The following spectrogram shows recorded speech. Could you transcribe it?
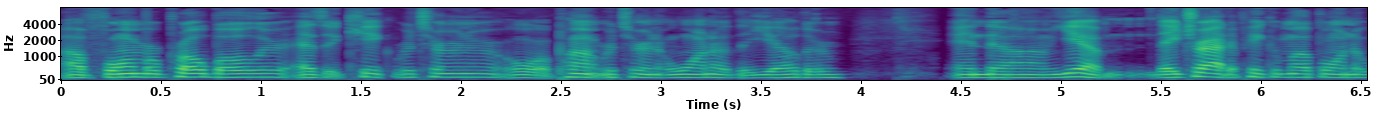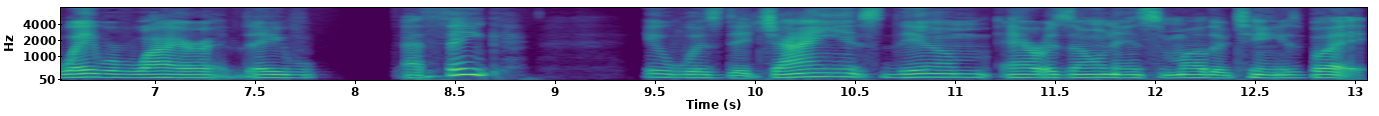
a former Pro Bowler as a kick returner or a punt returner, one or the other. And um, yeah, they tried to pick him up on the waiver wire. They, I think it was the Giants, them, Arizona, and some other teams. But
